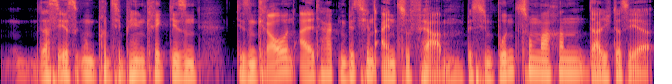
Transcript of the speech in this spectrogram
dass ihr es im Prinzip hinkriegt, diesen diesen grauen Alltag ein bisschen einzufärben, ein bisschen bunt zu machen, dadurch, dass ihr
